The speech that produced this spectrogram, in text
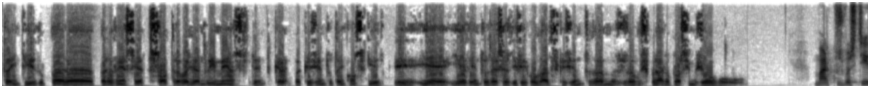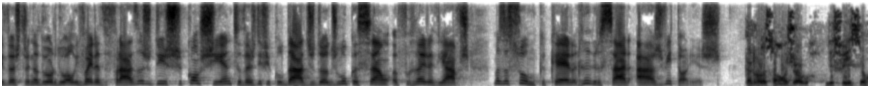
tem tido para, para vencer, só trabalhando imenso dentro de campo é que a gente o tem conseguido e, e, é, e é dentro dessas dificuldades que a gente vamos, vamos esperar o próximo jogo. Marcos Bastidas, treinador do Oliveira de Frasas, diz-se consciente das dificuldades da deslocação a Ferreira de Aves, mas assume que quer regressar às vitórias. Em relação ao jogo, difícil,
